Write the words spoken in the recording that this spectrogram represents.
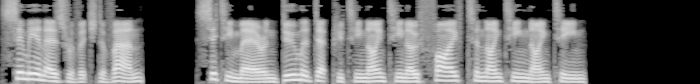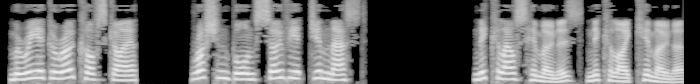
Simeon Ezrovich Duvan City Mayor and Duma Deputy 1905–1919 Maria Gorokhovskaya Russian-born Soviet gymnast Nikolaus Himonas Nikolai Kimona,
